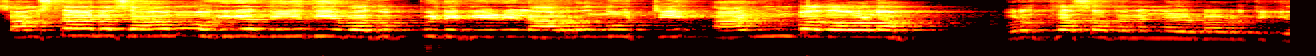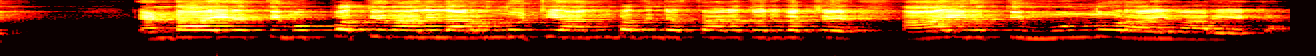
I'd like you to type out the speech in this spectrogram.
സംസ്ഥാന സാമൂഹിക നീതി വകുപ്പിന് കീഴിൽ അറുന്നൂറ്റി അൻപതോളം വൃദ്ധസദനങ്ങൾ പ്രവർത്തിക്കുന്നു. രണ്ടായിരത്തി മുപ്പത്തിനാലിൽ അറുന്നൂറ്റി അൻപതിന്റെ സ്ഥാനത്ത് ഒരുപക്ഷെ ആയിരത്തി മുന്നൂറായി മാറിയേക്കാം.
